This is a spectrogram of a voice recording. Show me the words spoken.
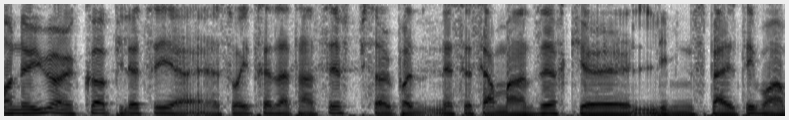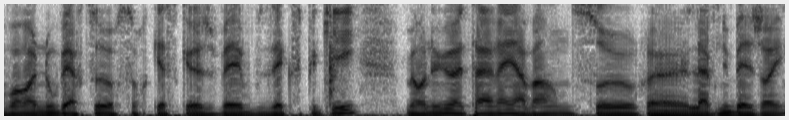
on a eu un cas, puis là, tu sais, euh, soyez très attentifs, puis ça veut pas nécessairement dire que les municipalités vont avoir une ouverture sur qu'est-ce que je vais vous expliquer, mais on a eu un terrain à vendre sur euh, l'avenue Bégin,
